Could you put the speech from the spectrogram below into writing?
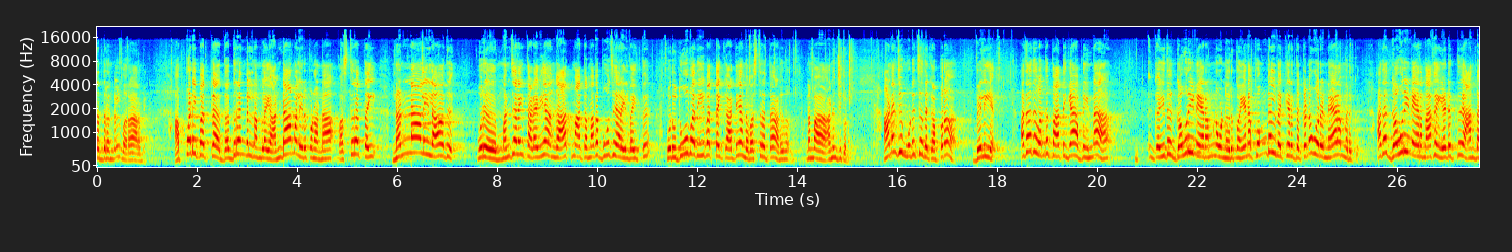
தத்திரங்கள் வர ஆரம்பிக்கும். அப்படிப்பட்ட தத்திரங்கள் நம்மளை அண்டாமல் இருக்கணும்னா வஸ்திரத்தை நன்னாளிலாவது ஒரு மஞ்சளை தடவி அங்கே ஆத்மார்த்தமாக பூஜை அறையில் வைத்து ஒரு தூப தீபத்தை காட்டி அந்த வஸ்திரத்தை அணு நம்ம அணிஞ்சிக்கணும். அணிஞ்சு முடித்ததுக்கப்புறம் வெளியே. அதாவது வந்து பார்த்தீங்க அப்படின்னா இது கௌரி நேரம்னு ஒன்று இருக்கும். ஏன்னா பொங்கல் வைக்கிறதுக்குன்னு ஒரு நேரம் இருக்குது அதை கௌரி நேரமாக எடுத்து அந்த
